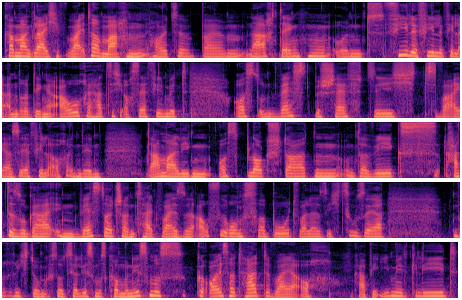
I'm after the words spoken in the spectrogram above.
kann man gleich weitermachen heute beim Nachdenken und viele, viele, viele andere Dinge auch. Er hat sich auch sehr viel mit Ost und West beschäftigt, war ja sehr viel auch in den damaligen Ostblockstaaten unterwegs, hatte sogar in Westdeutschland zeitweise Aufführungsverbot, weil er sich zu sehr Richtung Sozialismus, Kommunismus geäußert hat, war ja auch KPI-Mitglied.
